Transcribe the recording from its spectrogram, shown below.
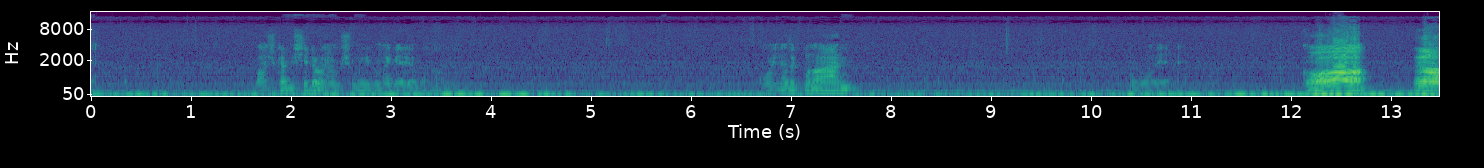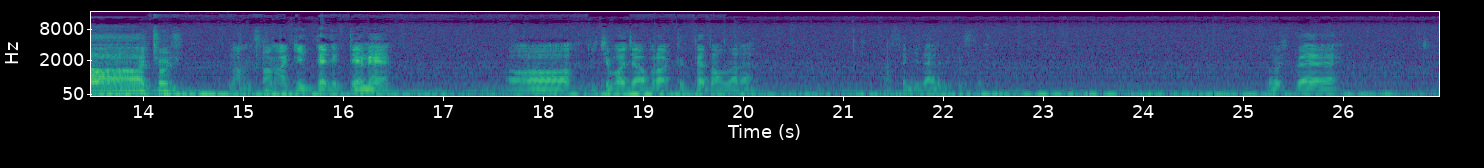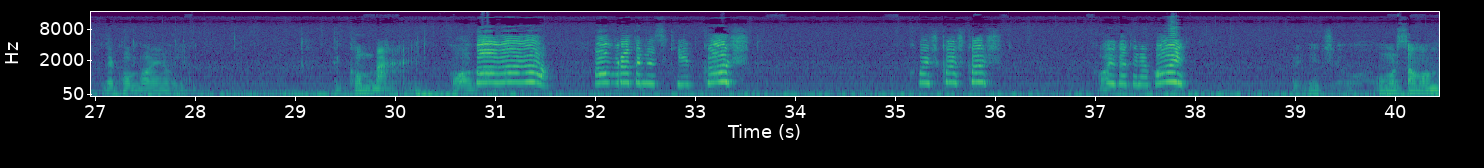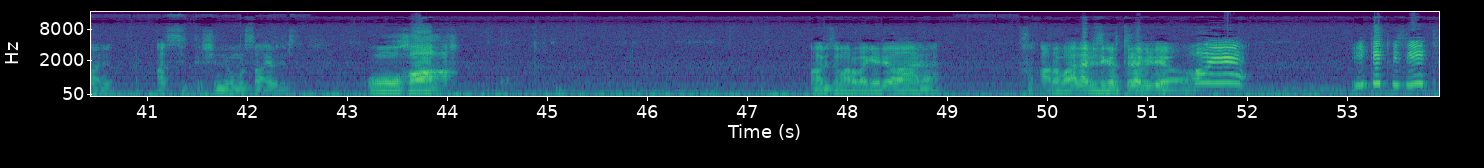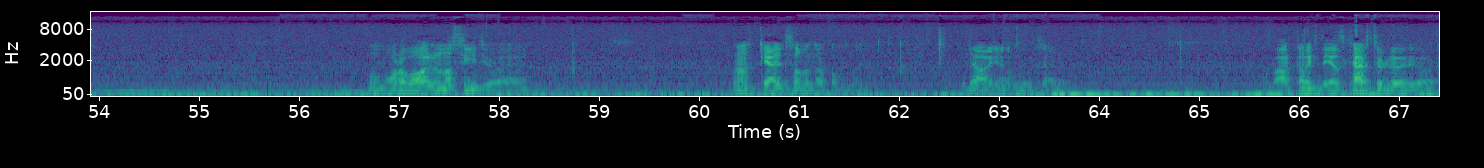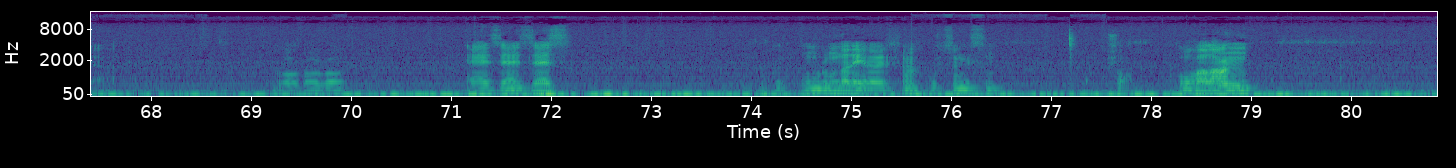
Başka bir şeyle oynamışım gibime geliyor bana. Oynadık mı lan? Yeah. Go! Aa, çocuk. Lan sana git dedik değil mi? Oho iki bacağı bıraktık pedallara. Aslında giderdik istesek. Öf be. Bir de combine oynayalım. The combine. Go go. Avradını sikeyim koş. Koş koş koş. Koy götüne koy. Hiç umursam onları. Az siktir şimdi umursayabiliriz. Oha! Ha bizim araba geliyor lan hala. araba hala bizi götürebiliyor. Oy! İt it bizi it. Oğlum araba hala nasıl gidiyor ya? Ha geldi sonunda kombay. Bir daha oynayalım bu güzel. Abi arkadaki de yazık her türlü ölüyor ya. Go go go. Ez ez ez. Umurumda değil o herif ha. Uçsun gitsin. Şu Oha lan.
